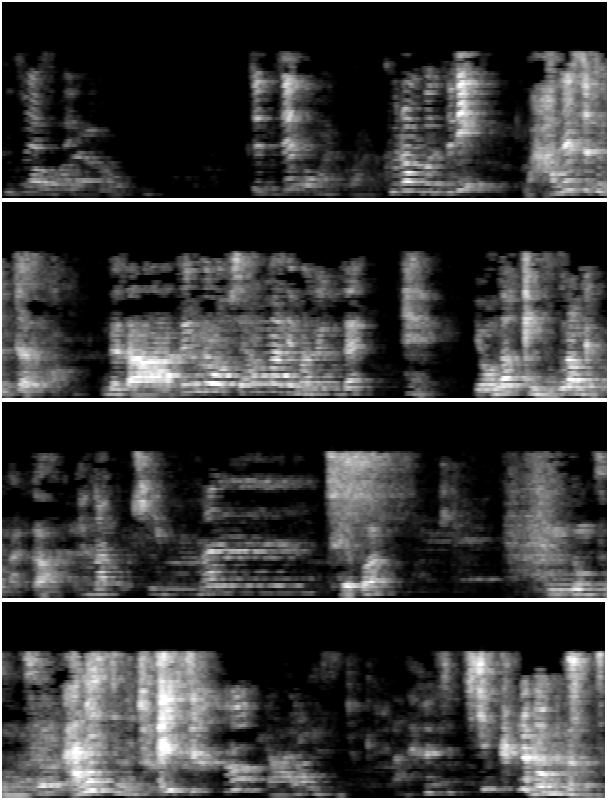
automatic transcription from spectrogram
그 그분일 수도. 있고 거야. 그런 분들이 많을 수도 있다는 거 근데 나 뜬금없이 한마디만 돼? 해. 연하킴 누구랑 결혼할까? 연하킴은 제발? 운동 선수? 안 했으면 좋겠어 나랑 했으면 좋겠다. 시끄러워 진짜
